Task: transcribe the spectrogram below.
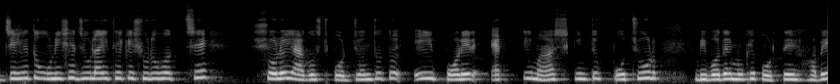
যেহেতু উনিশে জুলাই থেকে শুরু হচ্ছে ষোলোই আগস্ট পর্যন্ত, তো এই পরের একটি মাস কিন্তু প্রচুর বিপদের মুখে পড়তে হবে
